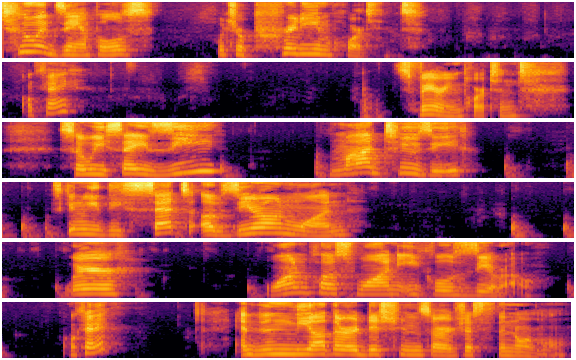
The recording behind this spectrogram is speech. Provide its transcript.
two examples which are pretty important. Okay? It's very important. So we say z mod 2z is going to be the set of 0 and 1 where 1 plus 1 equals 0. Okay? And then the other additions are just the normal.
